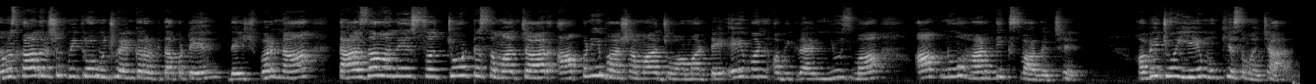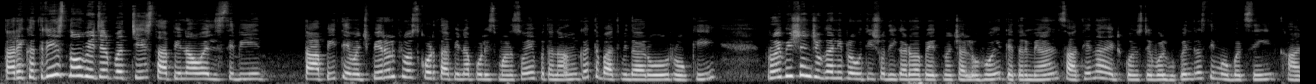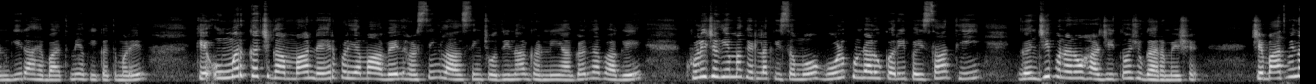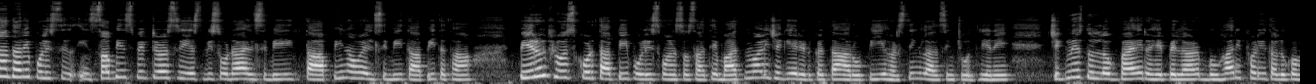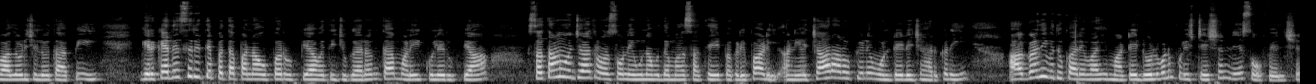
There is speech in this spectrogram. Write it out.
નમસ્કાર, દર્શક મિત્રો, હું છું એન્કર અર્પિતા પટેલ. દેશભરના તાજા અને સચોટ સમાચાર આપણી ભાષામાં જોવા માટે એ વન અભિક્રાઇમ ન્યૂઝમાં આપનું હાર્દિક સ્વાગત છે. હવે જોઈએ મુખ્ય સમાચાર. તારીખ ત્રીસ નવ બે હજાર પચીસ તાપીના એલસીબી તાપી તેમજ પેરોલ ફ્લોસ્કોડ તાપીના પોલીસ માણસોએ પોતાના અંગત બાતમીદારો રોકી પ્રોહિબિશન જુગારની પ્રવૃત્તિ શોધી કાઢવા પ્રયત્નો ચાલુ હોય તે દરમિયાન સાથેના હેડ કોન્સ્ટેબલ ભૂપેન્દ્રસિંહ મોહબ્બતસિંહ ખાનગી રાહે બાતમી હકીકત મળેલ કે ઉમરકચ્છ ગામમાં નહેર ફળિયામાં આવેલ હરસિંહ લાલસિંહ ચૌધરીના ઘરની આગળના ભાગે ખુલ્લી જગ્યામાં કેટલાક કિસમો ગોળ કુંડાળું કરી પૈસાથી ગંજીપનાનો હારજીતનો જુગાર રમે છે. જે બાતમીના આધારે police sub inspector Shri S B Sodha, LCB Tapi, નવ એલસીબી તાપી તથા parole furlough squad Tapi police માણસો સાથે બાતમીવાળી જગ્યાએ રેડ કરતા આરોપી હરસિંહ લાલસિંહ ચૌધરી અને જિગ્નેશ દુર્લભભાઈ રહે પેલાળ બુહારી ફળી તાલુકો વાલોડ જિલ્લો તાપી ગેરકાયદેસર રીતે પતાપાના ઉપર રૂપિયા વતી જુગાર રમતા મળી કુલે રૂપિયા સત્તાણું હજાર ત્રણસો નેવુંના મુદ્દામાં સાથે પકડી પાડી. અન્ય ચાર આરોપીઓને વોન્ટેડ જાહેર કરી આગળની વધુ કાર્યવાહી માટે ડોલવણ પોલીસ સ્ટેશનને સોંપેલ છે.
